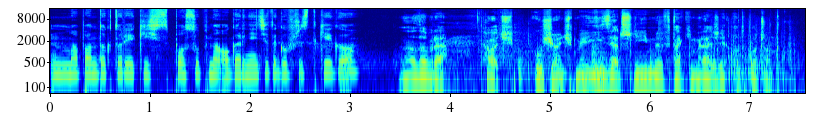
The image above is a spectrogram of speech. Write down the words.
Ma pan doktor jakiś sposób na ogarnięcie tego wszystkiego? No dobra, chodź, usiądźmy i zacznijmy w takim razie od początku.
